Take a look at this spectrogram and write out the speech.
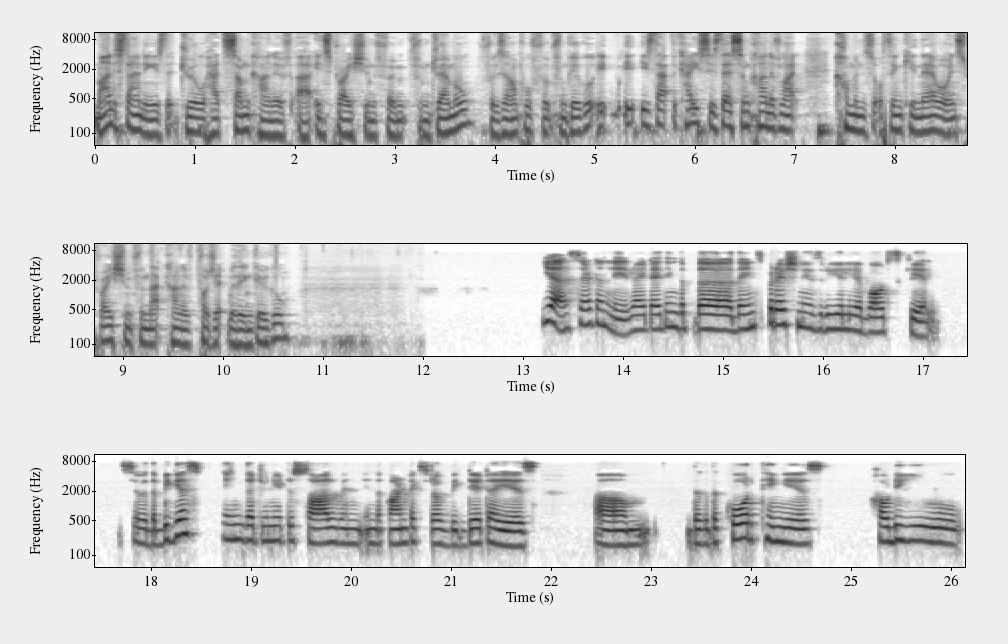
my understanding is that Drill had some kind of uh, inspiration from from Dremel, for example, from, from Google. It, is that the case? Is there some kind of like common sort of thinking there, or inspiration from that kind of project within Google? Yeah, certainly. Right. I think the, the, the inspiration is really about scale. So the biggest thing that you need to solve in, in the context of big data is um, the, the core thing is how do you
